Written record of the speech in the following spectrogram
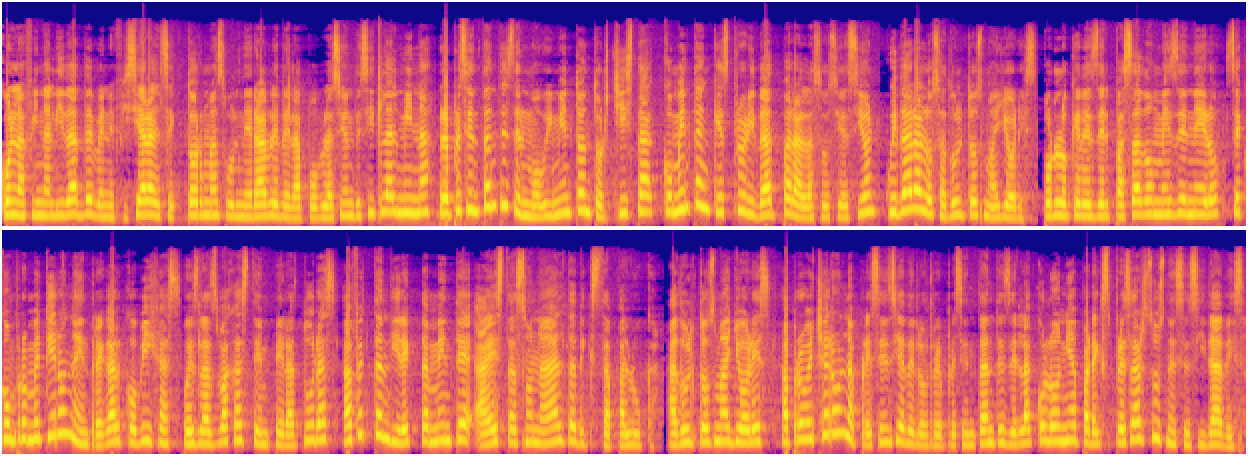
Con la finalidad de beneficiar al sector más vulnerable de la población de Citlalmina, representantes del movimiento antorchista comentan que es prioridad para la asociación cuidar a los adultos mayores, por lo que desde el pasado mes de enero se comprometieron a entregar cobijas, pues las bajas temperaturas afectan directamente a esta zona alta de Ixtapaluca. Adultos mayores aprovecharon la presencia de los representantes de la colonia para expresar sus necesidades,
